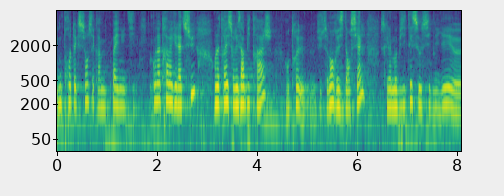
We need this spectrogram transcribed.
une protection, c'est quand même pas inutile. Donc on a travaillé là-dessus, on a travaillé sur les arbitrages entre justement résidentiel, parce que la mobilité c'est aussi lié euh,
